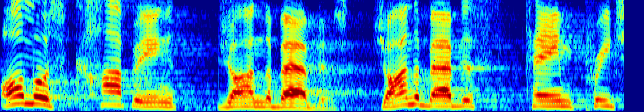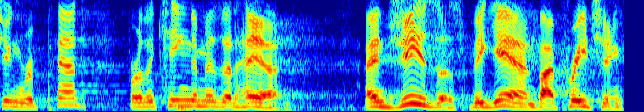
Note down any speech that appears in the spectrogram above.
almost copying John the Baptist. John the Baptist came preaching, Repent, for the kingdom is at hand. And Jesus began by preaching,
